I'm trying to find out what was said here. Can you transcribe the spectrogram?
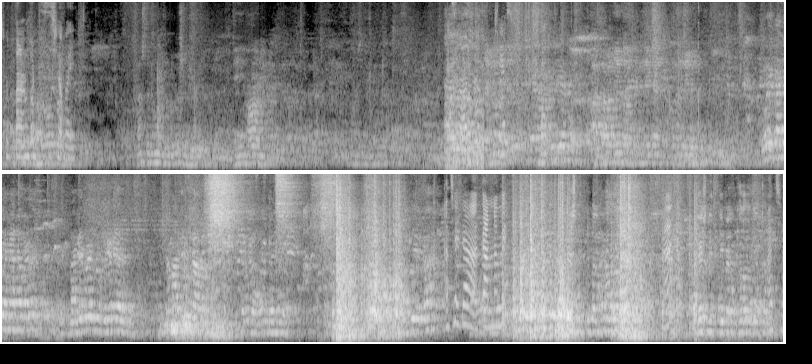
সব পালন করতেছে সবাই। আছে আচ্ছা এটা কার নামে? দেশ নেত্রী বেগম খালেদা হ্যাঁ? বেগম খালেদা আচ্ছা।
